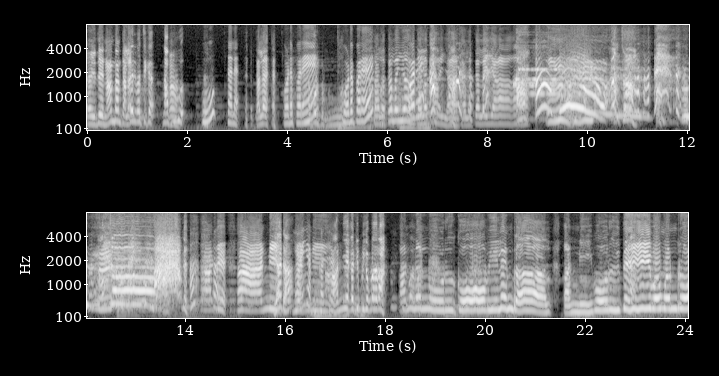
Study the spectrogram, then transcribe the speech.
அஹ் இது நான் தான் தலை. சரி வச்சுக்க. நான் பூ. பூ தலை. தலை. போட போறேன். போடு, போறேன். தல தலையா தல தலையா தல தலையா. அம்சா! அம்சா! அண்ணே, ஆ, அண்ணி ஏன்டா? ஏன் அப்படி கத்துற? அண்ணிய கட்டி பிடிக்க கூடாதா அண்ணன் ஒரு கோவில் என்றால் அண்ணி ஒரு தெய்வம் என்றோ.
